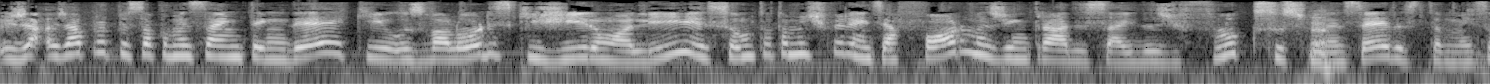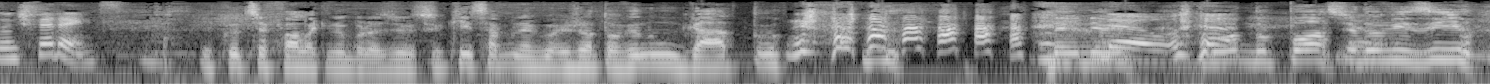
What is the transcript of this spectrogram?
Já, já para a pessoa começar a entender que os valores que giram ali são totalmente diferentes. As formas de entrada e saídas de fluxos financeiros também são diferentes. E quando você fala aqui no Brasil, quem sabe eu já estou vendo um gato no, no, no, poste não. do vizinho.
